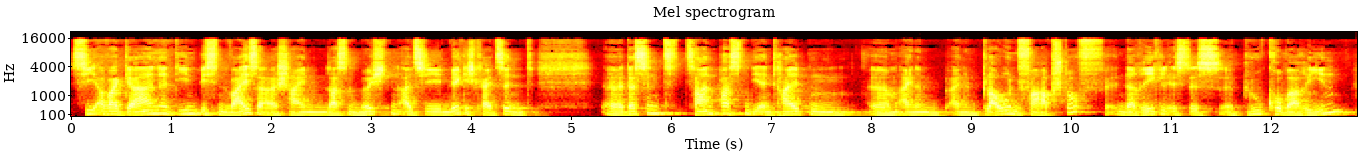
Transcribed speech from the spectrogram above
Sie aber gerne die ein bisschen weißer erscheinen lassen möchten, als sie in Wirklichkeit sind. Äh, das sind Zahnpasten, die enthalten ähm, einen, einen blauen Farbstoff. In der Regel ist es äh, Glucovarin.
